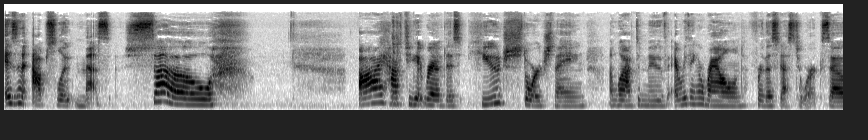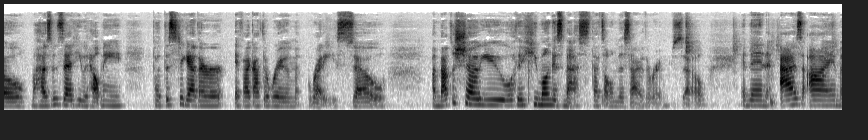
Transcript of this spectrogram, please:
is an absolute mess. So I have to get rid of this huge storage thing. I'm going to have to move everything around for this desk to work. So my husband said he would help me put this together if I got the room ready. So I'm about to show you the humongous mess that's on this side of the room. So, and then as I'm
